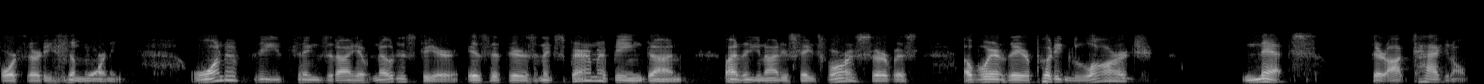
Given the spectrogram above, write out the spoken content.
4:30 in the morning. One of the things that I have noticed here is that there's an experiment being done by the United States Forest Service of where they are putting large nets. They're octagonal,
